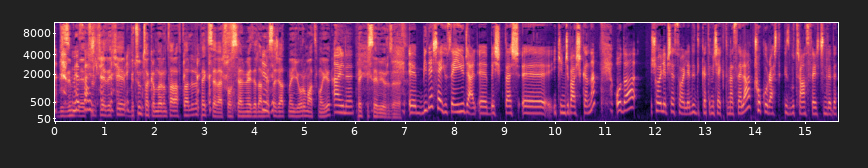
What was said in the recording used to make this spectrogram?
Bizim e, Türkiye'deki bütün takımların taraftarları pek sever sosyal medyadan mesaj atmayı, yorum atmayı. Aynen. Pek bir seviyoruz evet. E, bir de şey Hüseyin Yücel e, Beşiktaş e, ikinci başkanı. O da şöyle bir şey söyledi dikkatimi çekti mesela. Çok uğraştık biz bu transfer için dedi.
